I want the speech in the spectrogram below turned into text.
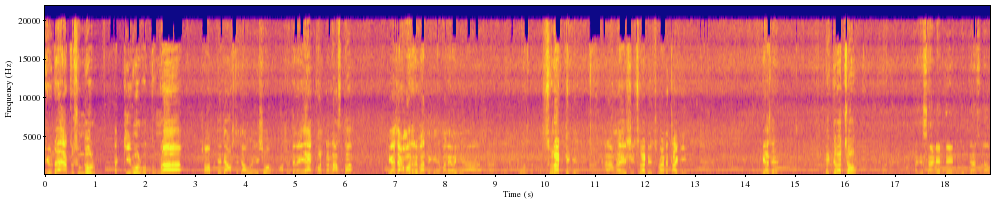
ভিউটা এত সুন্দর তা কি বলব? তোমরা সব যদি আসতে চাও এসো অসুবিধা নেই এক ঘণ্টার রাস্তা ঠিক আছে? আমাদের ওখান থেকে মানে ওই সুরাট থেকে। আর আমরা এসি সুরাটে সুরাটে থাকি। ঠিক আছে? দেখতে পাচ্ছ? আজকে সানডের দিন ঘুরতে আসলাম।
